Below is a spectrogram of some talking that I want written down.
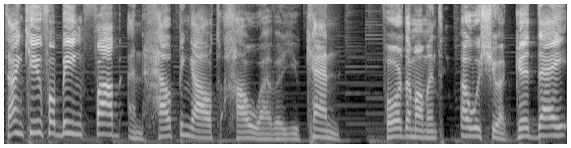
Thank you for being fab and helping out however you can. For the moment, I wish you a good day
